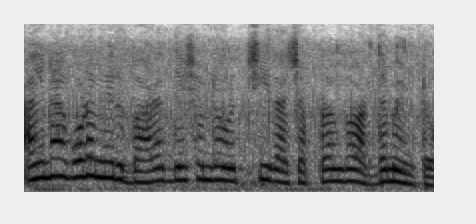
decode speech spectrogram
అయినా కూడా మీరు భారతదేశంలో వచ్చి ఇలా చెప్పడంలో అర్థమేంటో?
